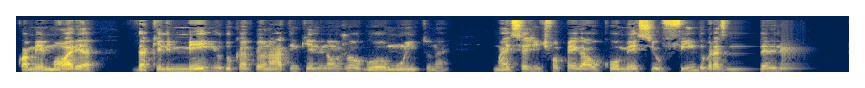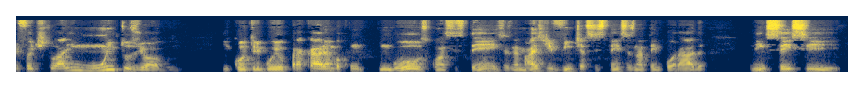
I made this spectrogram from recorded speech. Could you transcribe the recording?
com a memória daquele meio do campeonato em que ele não jogou muito, né? Mas se a gente for pegar o começo e o fim do brasileiro, ele foi titular em muitos jogos e contribuiu para caramba com, com, gols, com assistências, né? mais de 20 assistências na temporada. Nem sei se, se,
